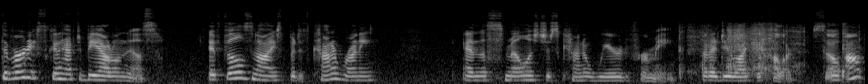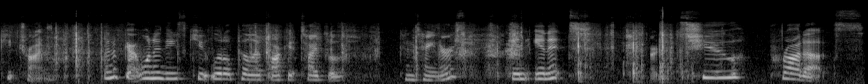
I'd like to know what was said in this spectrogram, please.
the verdict's going to have to be out on this. It feels nice, but it's kind of runny. And the smell is just kind of weird for me. But I do like the color. So I'll keep trying. Then I've got one of these cute little pillow pocket type of containers. And in it are two products.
